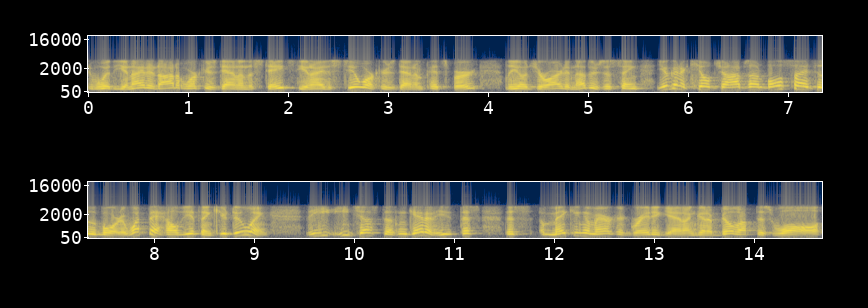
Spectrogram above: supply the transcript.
were the United Auto Workers down in the states, the United Steel Workers down in Pittsburgh, Leo Gerard, and others are saying, "You're going to kill jobs on both sides of the border. What the hell do you think you're doing?" He he just doesn't get it. He this this making America great again. I'm going to build up this wall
